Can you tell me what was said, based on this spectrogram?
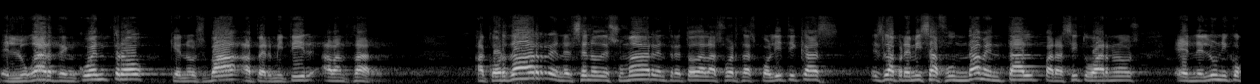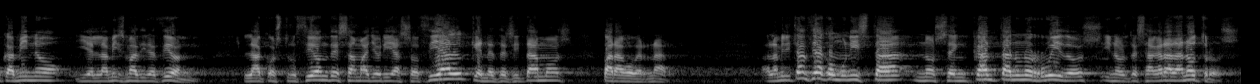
el lugar de encuentro que nos va a permitir avanzar. Acordar en el seno de sumar entre todas las fuerzas políticas es la premisa fundamental para situarnos en el único camino y en la misma dirección, la construcción de esa mayoría social que necesitamos para gobernar. A la militancia comunista nos encantan unos ruidos y nos desagradan otros.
